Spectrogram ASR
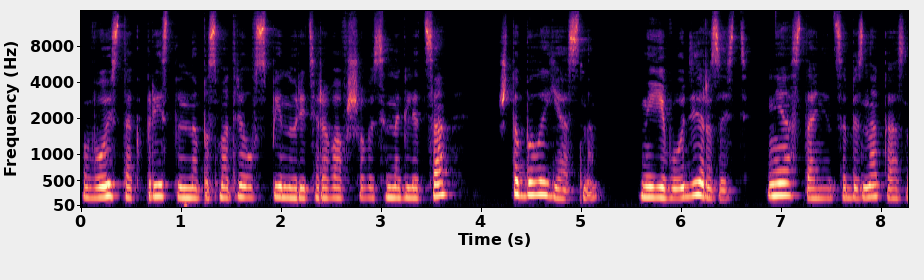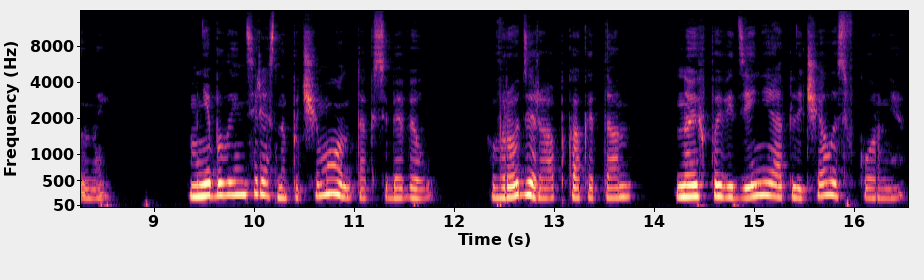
Войс так пристально посмотрел в спину ретировавшегося наглеца, что было ясно. Его дерзость не останется безнаказанной. Мне было интересно, почему он так себя вел. Вроде раб, как и Тан, но их поведение отличалось в корне.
